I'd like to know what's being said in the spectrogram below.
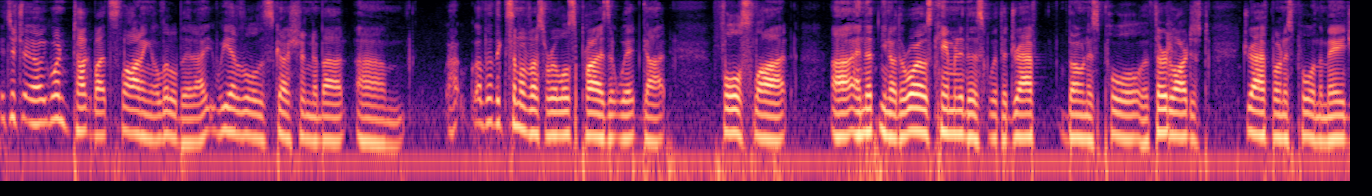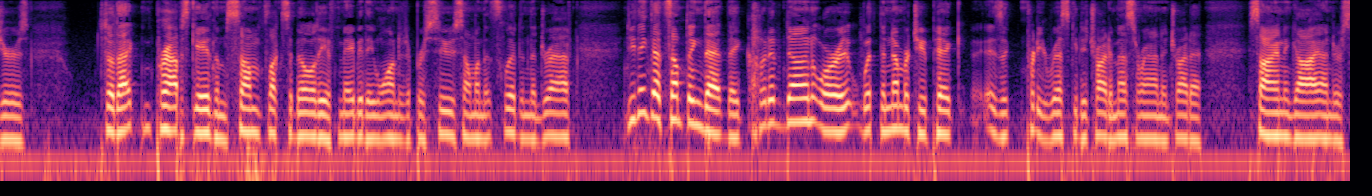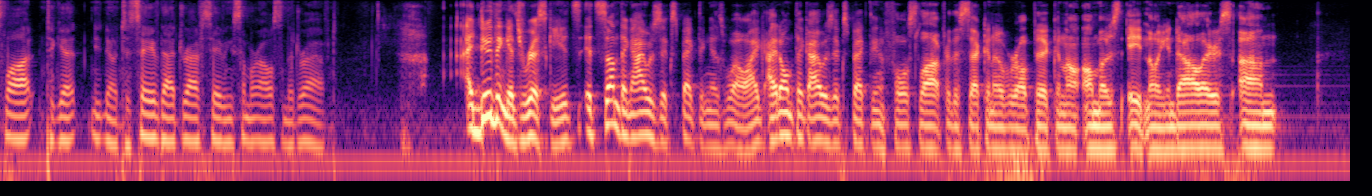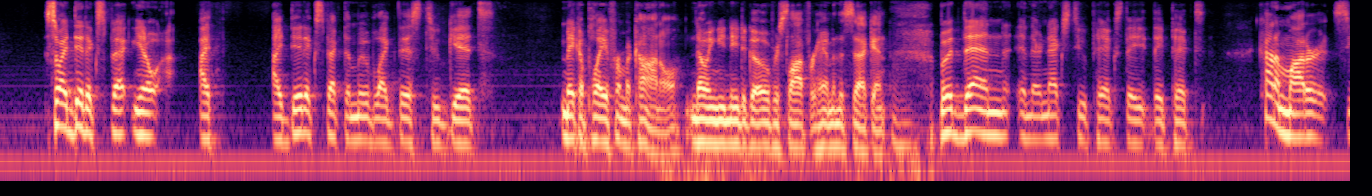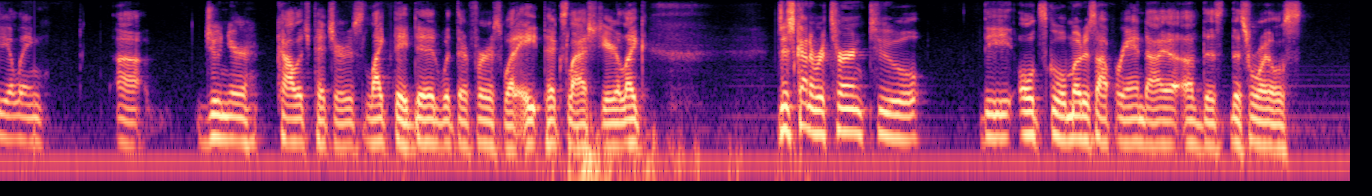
It's a, I want to talk about slotting a little bit. I, we had a little discussion about. Um, I think some of us were a little surprised that Witt got full slot, uh, and that you know the Royals came into this with a draft bonus pool, the third largest draft bonus pool in the majors so that perhaps gave them some flexibility if maybe they wanted to pursue someone that slid in the draft. Do you think that's something that they could have done, or with the number two pick, is it pretty risky to try to mess around and try to sign a guy under slot to get you know to save that draft saving somewhere else in the draft? I do think it's risky. It's it's something I was expecting as well. I, I don't think I was expecting a full slot for the second overall pick and almost eight million dollars. Um, so I did expect, you know, I I did expect a move like this to get make a play for McConnell, knowing you need to go over slot for him in the 2nd mm-hmm. But then in their next two picks, they they picked kind of moderate ceiling uh, junior college pitchers, like they did with their first what eight picks last year. Like just kind of return to the old school modus operandi of this this Royals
